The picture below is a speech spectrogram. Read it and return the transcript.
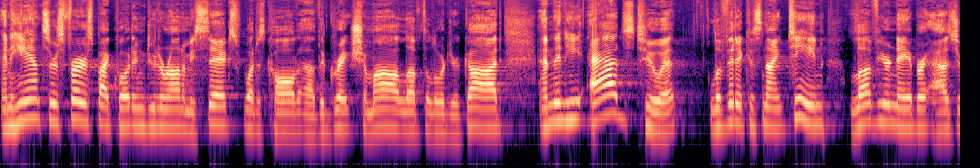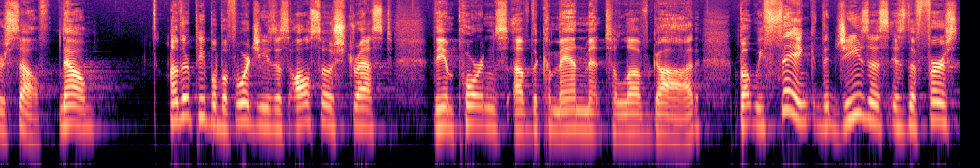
And he answers first by quoting Deuteronomy 6, what is called uh, the Great Shema, love the Lord your God. And then he adds to it Leviticus 19, love your neighbor as yourself. Now, other people before Jesus also stressed the importance of the commandment to love God, but we think that Jesus is the first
